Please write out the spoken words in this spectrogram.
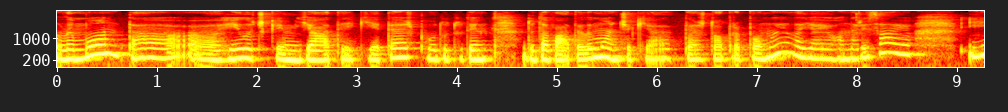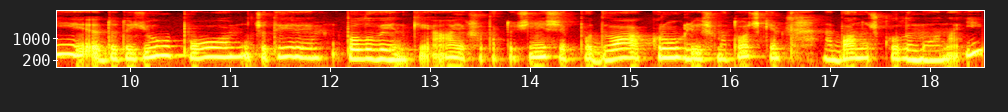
лимон та е, гілочки м'яти, які я теж буду туди додавати. Лимончик я теж добре помила, я його нарізаю і додаю по 4 половинки, а якщо так точніше, по 2 круглі шматочки на баночку лимона і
